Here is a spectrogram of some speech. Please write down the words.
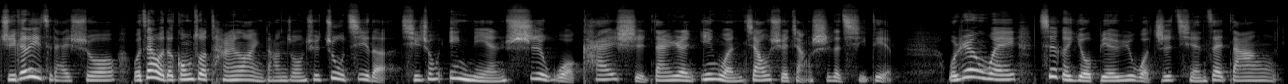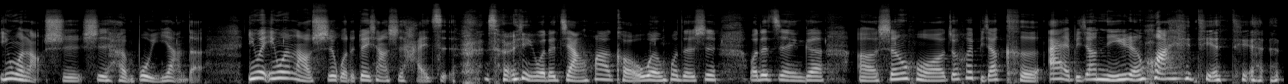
举个例子来说，我在我的工作 timeline 当中去注记了其中一年是我开始担任英文教学讲师的起点。我认为这个有别于我之前在当英文老师是很不一样的，因为英文老师我的对象是孩子，所以我的讲话口吻或者是我的整个呃生活就会比较可爱、比较拟人化一点点。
